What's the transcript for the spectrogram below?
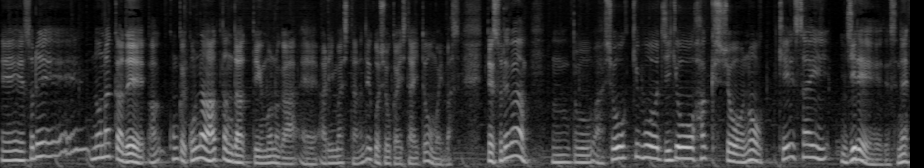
えー、それの中であ今回こんなのあったんだっていうものが、えー、ありましたのでご紹介したいと思います。でそれはうんと小規模事業白書の掲載事例ですね。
